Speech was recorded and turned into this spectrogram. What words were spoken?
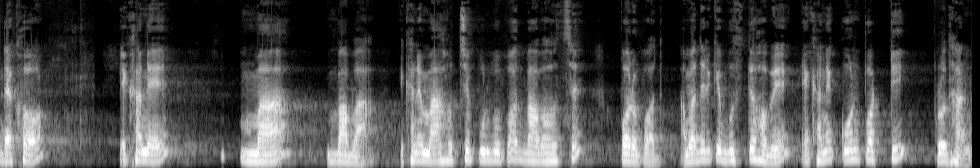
দেখো, এখানে মা, বাবা। এখানে মা হচ্ছে পূর্বপদ, বাবা হচ্ছে পরপদ। আমাদেরকে বুঝতে হবে এখানে কোন পদটি প্রধান।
